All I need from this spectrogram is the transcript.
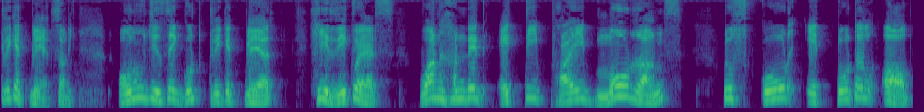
cricket player sorry. Onuj is a good cricket player. He requires 185 more runs to score a total of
